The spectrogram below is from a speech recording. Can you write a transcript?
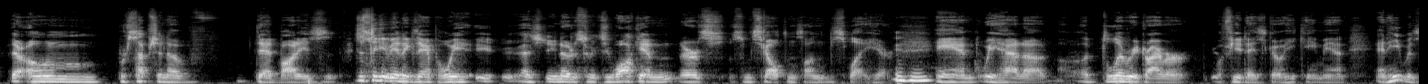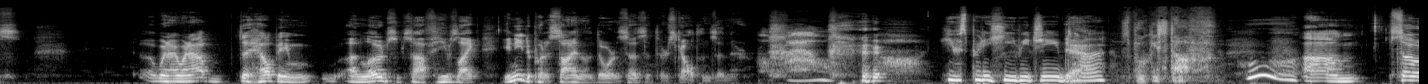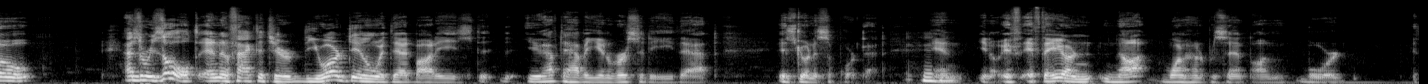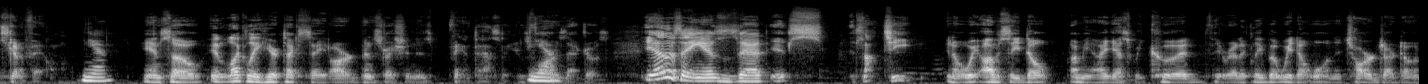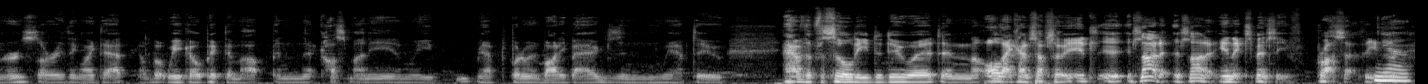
their own perception of dead bodies. Just to give you an example, we, as you notice, as you walk in, there's some skeletons on display here, and we had a, a delivery driver a few days ago. He came in, and he was when I went out to help him unload some stuff, he was like, "You need to put a sign on the door that says that there's skeletons in there." Oh, Wow. he was pretty heebie jeebed, Yeah. huh? Spooky stuff. Um, so, as a result, and the fact that you're you are dealing with dead bodies, th- th- you have to have a university that is going to support that. And you know, if if they are not 100 percent on board, it's going to fail. Yeah. And so, and luckily here at Texas State, our administration is fantastic as Yeah. far as that goes. The other thing is, is that it's it's not cheap. You know, we obviously don't. I mean, I guess we could theoretically, but we don't want to charge our donors or anything like that. But we go pick them up, and that costs money, and we we have to put them in body bags, and we have to have the facility to do it, and all that kind of stuff. So it's it's not it's not an inexpensive process either. Yeah.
